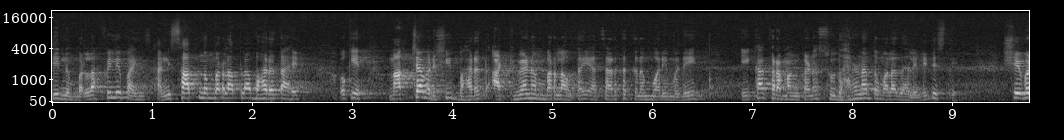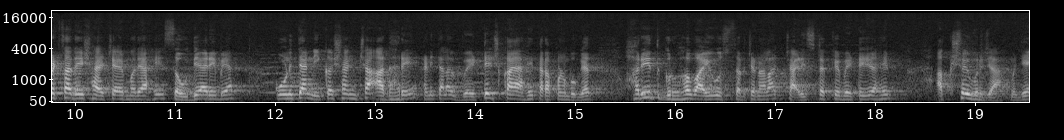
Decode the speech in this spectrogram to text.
तीन नंबरला फिलिपाईन्स आणि सात नंबरला आपला भारत आहे. ओके? मागच्या वर्षी भारत आठव्या नंबरला होता. याचा अर्थ क्रमवारीमध्ये एका क्रमांकानं सुधारणा तुम्हाला झालेली दिसते. शेवटचा देश ह्याच्यामध्ये आहे सौदी अरेबिया. कोणत्या निकषांच्या आधारे आणि त्याला वेटेज काय आहे तर आपण बघूयात. हरित गृहवायू उत्सर्जनाला चाळीस टक्के वेटेज आहे. अक्षय ऊर्जा म्हणजे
